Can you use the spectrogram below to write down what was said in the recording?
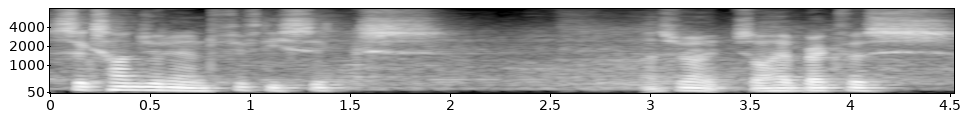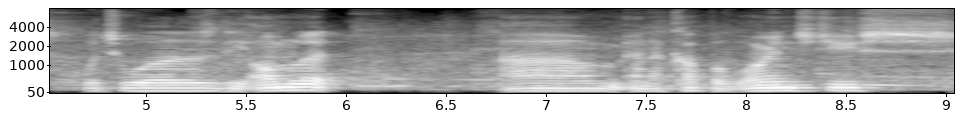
656. That's right. So I had breakfast, which was the omelette um, and a cup of orange juice.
